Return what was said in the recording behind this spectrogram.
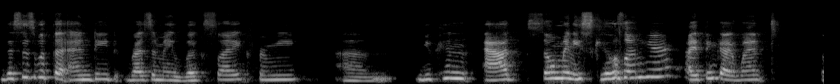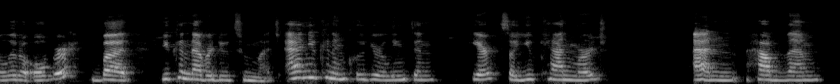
this is what the indeed resume looks like for me. Um, you can add so many skills on here. I think i went a little over but you can never do too much. And you can include your LinkedIn here so you can merge and have them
